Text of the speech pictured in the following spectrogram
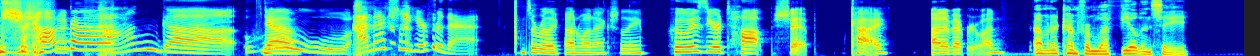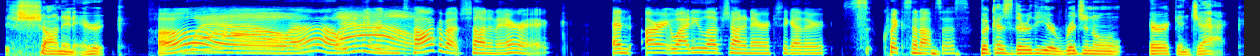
Chicago. Anga. Ooh, Yeah. I'm actually here for that. It's a really fun one, actually. Who is your top ship, Kai, out of everyone? I'm gonna come from left field and say Shawn and Eric. Oh, Wow. wow. We didn't even talk about Shawn and Eric. And all right, why do you love Shawn and Eric together? S- quick synopsis. Because they're the original Eric and Jack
